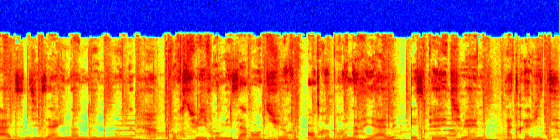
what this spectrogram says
at designonthemoon pour suivre mes aventures entrepreneuriales et spirituelles. À très vite.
